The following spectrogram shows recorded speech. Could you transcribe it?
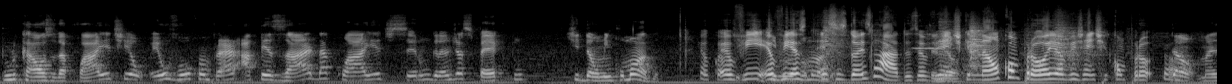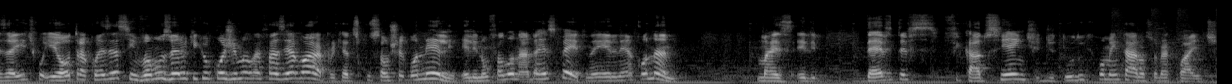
por causa da Quiet, eu, eu vou comprar apesar da Quiet ser um grande aspecto que não me incomoda. Eu, eu vi, que eu vi incomoda. esses dois lados. Eu vi Entendeu? gente que não comprou e eu vi gente que comprou. Então, mas aí, tipo, e outra coisa é assim, vamos ver o que, que o Kojima vai fazer agora, porque a discussão chegou nele. Ele não falou nada a respeito, nem ele nem a Konami. Mas ele deve ter ficado ciente de tudo que comentaram sobre a Quiet.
